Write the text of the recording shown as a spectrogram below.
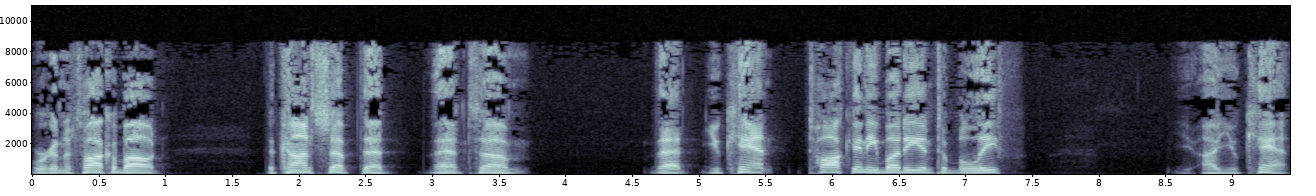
We're going to talk about the concept that that um, that you can't talk anybody into belief. Uh, you can't.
